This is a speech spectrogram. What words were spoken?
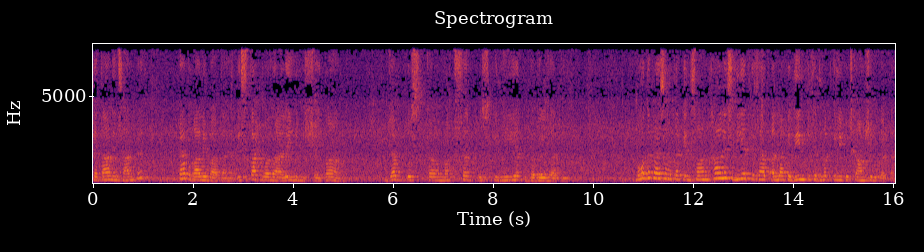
شیطان انسان پہ کب غالب آتا ہے۔ استحوذ علیہ الشیطان جب اس کا مقصد، اس کی نیت بدل جاتی۔ بہت دفعہ ایسا ہوتا ہے کہ انسان خالص نیت کے ساتھ اللہ کے دین کی خدمت کے لیے کچھ کام شروع کرتا ہے،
